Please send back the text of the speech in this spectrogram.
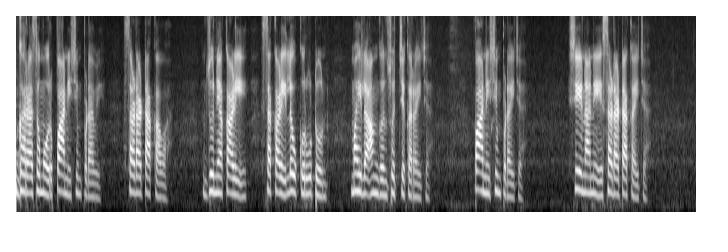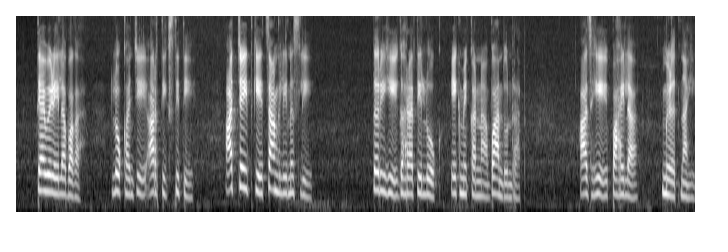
घरासमोर पाणी शिंपडावे. सडा टाकावा. जुन्या काळी सकाळी लवकर उठून महिला अंगण स्वच्छ करायच्या. पाणी शिंपडायच्या. शेणाने सडा टाकायच्या. त्यावेळेला बघा लोकांची आर्थिक स्थिती आजच्या इतकी चांगली नसली तरीही घरातील लोक एकमेकांना बांधून राहत आज हे पाहायला मिळत नाही.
